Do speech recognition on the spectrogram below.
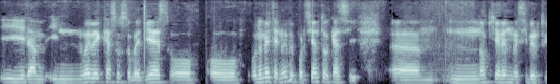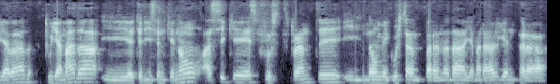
y, nueve casos sobre diez o, o, o 99% casi um, no quieren recibir tu llamada, tu llamada y te dicen que no, así que es frustrante y no me gusta para nada llamar a alguien para,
